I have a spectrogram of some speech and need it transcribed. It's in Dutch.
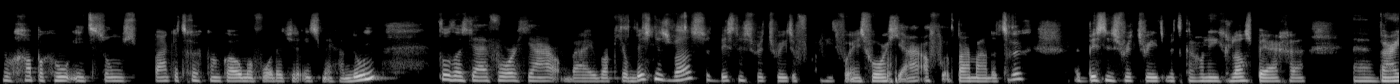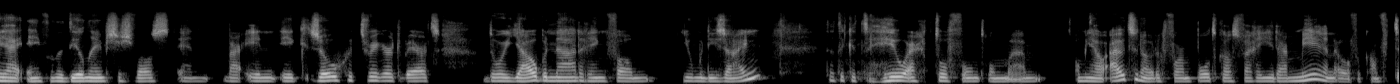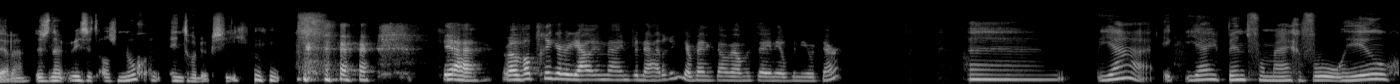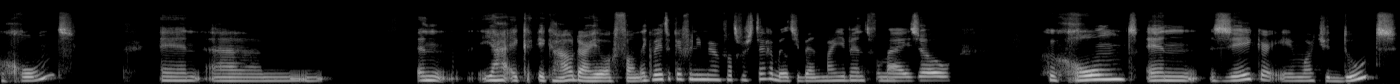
Heel grappig hoe iets soms een paar keer terug kan komen voordat je er iets mee gaat doen. Totdat jij vorig jaar bij Rock Your Business was. Het business retreat, of niet voor eens vorig jaar, af een paar maanden terug. Het business retreat met Caroline Glasbergen. Uh, waar jij een van de deelnemers was. En waarin ik zo getriggerd werd door jouw benadering van human design. Dat ik het heel erg tof vond om, um, om jou uit te nodigen voor een podcast waarin je daar meer in over kan vertellen. Dus nu is het alsnog een introductie. Ja, maar wat triggerde jou in mijn benadering? Daar ben ik dan wel meteen heel benieuwd naar. Uh, ja, ik, jij bent voor mijn gevoel heel gegrond. En, um, en ja, ik, ik hou daar heel erg van. Ik weet ook even niet meer wat voor sterrenbeeld je bent, maar je bent voor mij zo gegrond en zeker in wat je doet.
